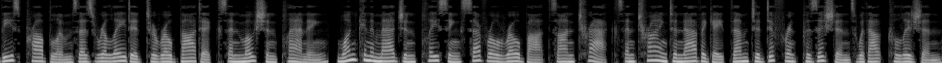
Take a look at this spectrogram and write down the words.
these problems as related to robotics and motion planning. One can imagine placing several robots on tracks and trying to navigate them to different positions without collision.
